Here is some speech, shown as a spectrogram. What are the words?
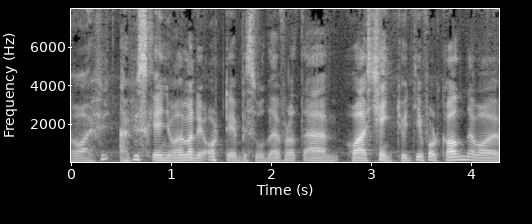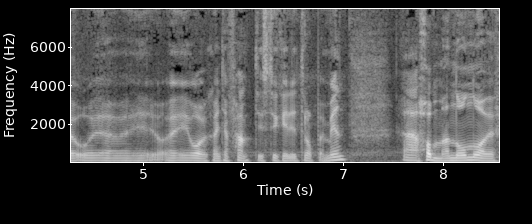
Og jeg hu- jeg husker ennå en veldig artig episode. For jeg, og jeg kjente jo ikke de folkene. Det var jo i- overkant av 50 stykker i troppen min. Jeg hadde med noen over,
